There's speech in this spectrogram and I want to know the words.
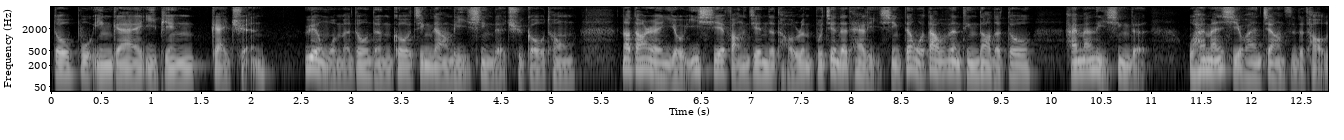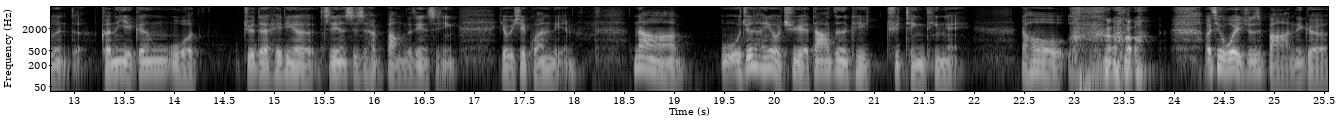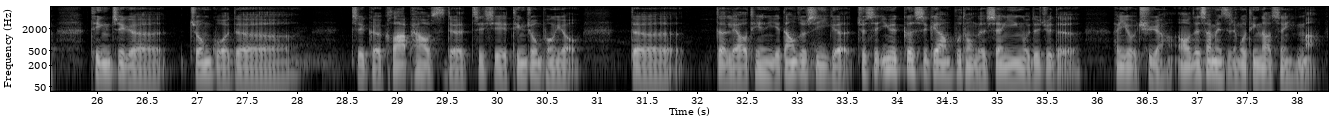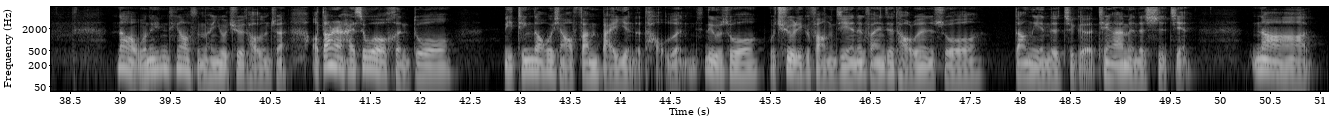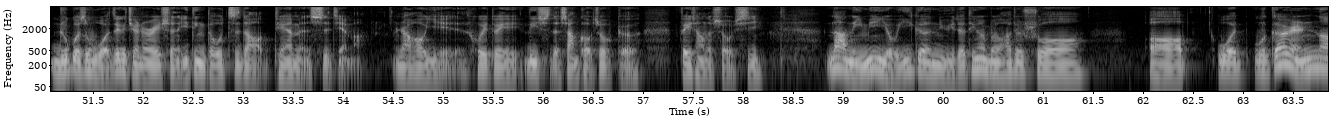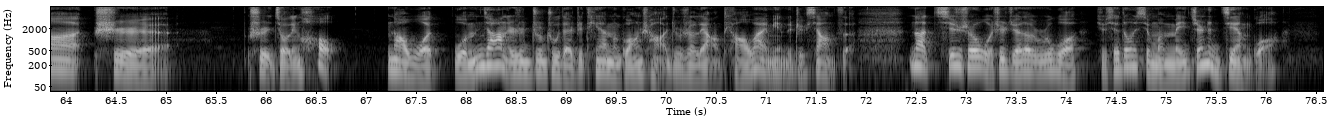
都不应该以偏概全。愿我们都能够尽量理性的去沟通。那当然有一些房间的讨论不见得太理性，但我大部分听到的都还蛮理性的，我还蛮喜欢这样子的讨论的，可能也跟我觉得黑天鹅实验室是很棒的这件事情有一些关联。那我觉得很有趣诶，大家真的可以去听听诶。然后，而且我也就是把那个听这个中国的这个 Clubhouse 的这些听众朋友的。的聊天也当做是一个，就是因为各式各样不同的声音，我就觉得很有趣啊！哦，在上面只能够听到声音嘛。那我那天听到什么很有趣的讨论串哦，当然还是会有很多你听到会想要翻白眼的讨论。例如说，我去了一个房间，那个房间在讨论说当年的这个天安门的事件。那如果是我这个 generation，一定都知道天安门事件嘛，然后也会对历史的伤口这首歌非常的熟悉。那里面有一个女的听众朋友，她就说。哦，我我个人呢是是九零后，那我我们家呢是就住在这天安门广场，就是两条外面的这个巷子。那其实我是觉得，如果有些东西我们没真的见过，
